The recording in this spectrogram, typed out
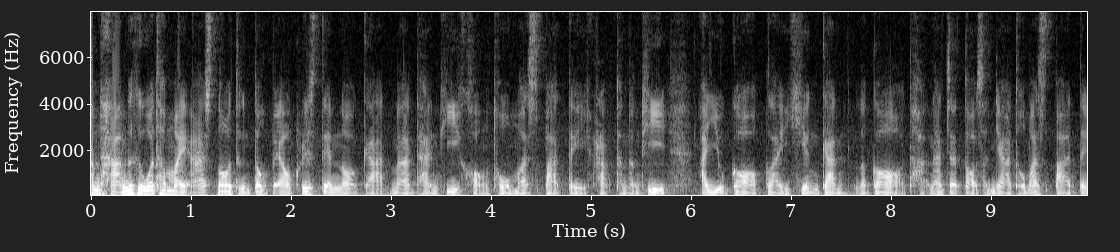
คำถามก็คือว่าทำไมอาร์เซนอลถึงต้องไปเอาคริสเตียนนอร์การ์ดมาแทนที่ของโทมัสปาเต้ครับทั้งทั้งที่อายุก็ใกล้เคียงกัน แล้วก็น่าจะต่อสัญญาโทมัสปาเต้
